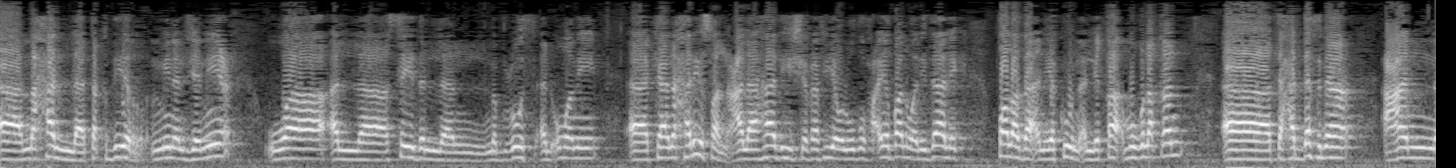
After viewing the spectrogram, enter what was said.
محل تقدير من الجميع والسيد المبعوث الأممي كان حريصا على هذه الشفافية والوضوح أيضا ولذلك طلب أن يكون اللقاء مغلقا. تحدثنا عن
